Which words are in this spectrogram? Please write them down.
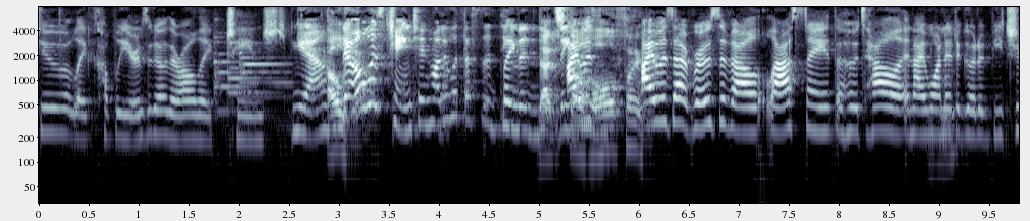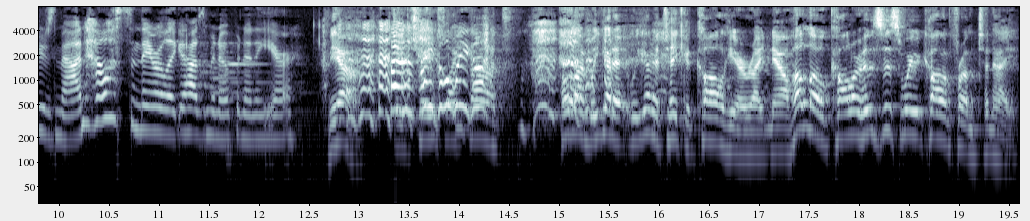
to like a couple years ago, they're all like changed. Yeah, Oh, they yeah. always change in Hollywood. That's the thing. Like, that That's they the I was whole thing. I was at Roosevelt last night at the hotel, and I wanted Mm-hmm. to go to Beacher's Madhouse, and they were like, "It hasn't been open in a year." Yeah, I was It changed like, "Oh like my God." that. Hold on, we gotta we gotta take a call here right now. Hello, caller. Who's this? Where you calling from tonight?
